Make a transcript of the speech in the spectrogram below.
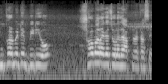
ইনফরমেটিভ ভিডিও সবার আগে চলে যায় আপনার কাছে।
